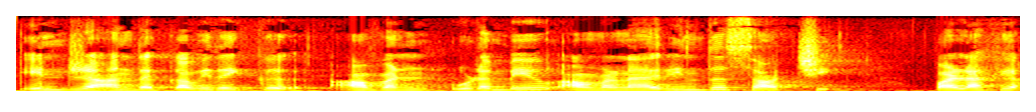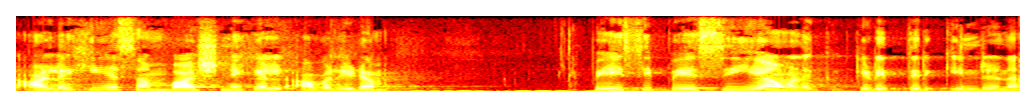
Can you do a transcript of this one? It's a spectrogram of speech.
என்ற அந்த கவிதைக்கு அவன் உடம்பே அவனறிந்து சாட்சி. பழக அழகிய சம்பாஷணைகள் அவளிடம் பேசிப் பேசியே அவனுக்குக் கிடைத்திருக்கின்றன.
